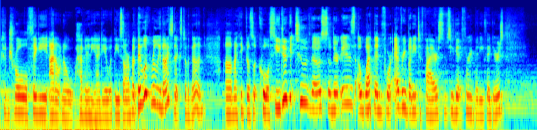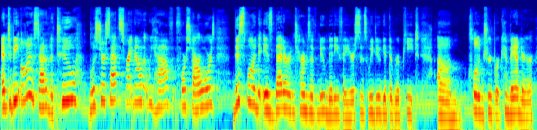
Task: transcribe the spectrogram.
control thingy. I don't know have any idea what these are but they look really nice next to the gun. Um, i think those look cool. So you do get two of those. So there is a weapon for everybody to fire since you get three minifigures and to be honest, out of the two blister sets right now that we have for Star Wars, this one is better in terms of new minifigures since we do get the repeat um, clone trooper commander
